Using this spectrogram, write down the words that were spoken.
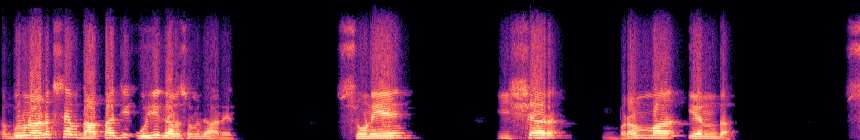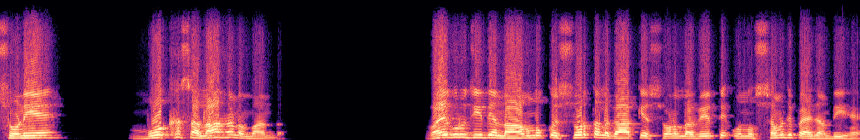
ਤਾਂ ਗੁਰੂ ਨਾਨਕ ਸਾਹਿਬ ਦਾਤਾ ਜੀ ਉਹੀ ਗੱਲ ਸਮਝਾ ਰਹੇ ਨੇ। ਸੁਣਿਏ, ਈਸ਼ਰ ਬ੍ਰਹਮਾ ਇੰਦ, ਸੁਣਿਏ, ਮੁਖ ਸਲਾਹਨ ਮੰਦ ਵਾਹਿਗੁਰੂ ਜੀ ਦੇ ਨਾਮ ਨੂੰ ਕੋਈ ਸੁਰਤ ਲਗਾ ਕੇ ਸੁਣ ਲਵੇ ਤੇ ਉਹਨੂੰ ਸਮਝ ਪੈ ਜਾਂਦੀ ਹੈ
